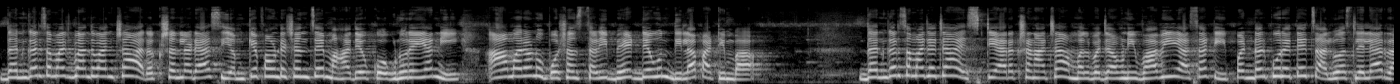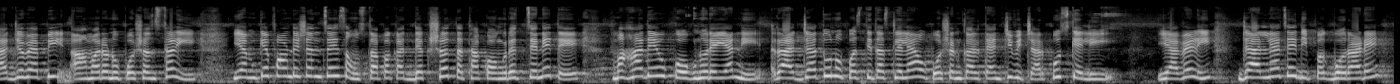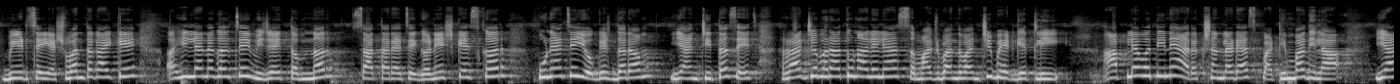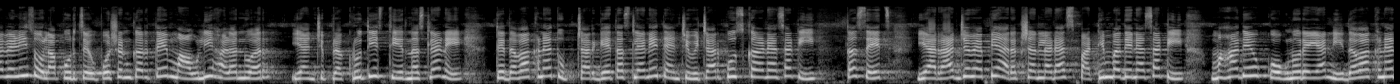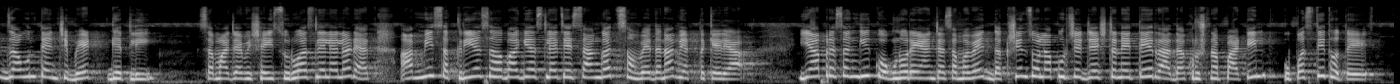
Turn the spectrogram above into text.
धनगर समाज बांधवांच्या आरक्षण लढ्यास यमके फाउंडेशनचे महादेव कोगणुरे यांनी आमरण उपोषणस्थळी भेट देऊन दिला पाठिंबा. धनगर समाजाच्या एस टी आरक्षणाच्या अंमलबजावणी व्हावी यासाठी पंढरपूर येथे चालू असलेल्या राज्यव्यापी आमरण उपोषणस्थळी यमके फाउंडेशनचे संस्थापक अध्यक्ष तथा काँग्रेसचे नेते महादेव कोगनुरे यांनी राज्यातून उपस्थित असलेल्या उपोषणकर्त्यांची विचारपूस केली. यावेळी जालन्याचे दीपक बोराडे बीडचे यशवंत गायके अहिल्यानगरचे विजय तमनर साताऱ्याचे गणेश केसकर पुण्याचे योगेश धरम यांची तसेच राज्यभरातून आलेल्या समाजबांधवांची भेट घेतली. आपल्या वतीने आरक्षण लढ्यास पाठिंबा दिला. यावेळी सोलापूरचे उपोषणकर्ते माऊली हळणवर यांची प्रकृती स्थिर नसल्याने ते दवाखान्यात उपचार घेत असल्याने त्यांची विचारपूस करण्यासाठी तसेच या राज्यव्यापी आरक्षण लढ्यास पाठिंबा देण्यासाठी महादेव कोगनुरे यांनी दवाखान्यात जाऊन त्यांची भेट घेतली. समाजाविषयी सुरू असलेल्या लढ्यात आम्ही सक्रिय सहभागी असल्याचे सांगत संवेदना व्यक्त केल्या. या प्रसंगी कोगनुरे यांच्या समवेत दक्षिण सोलापूरचे ज्येष्ठ नेते राधाकृष्ण पाटील उपस्थित होते.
